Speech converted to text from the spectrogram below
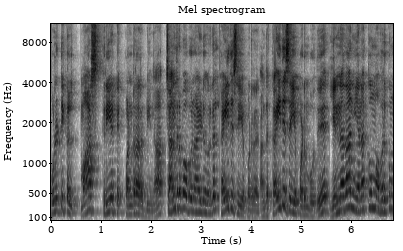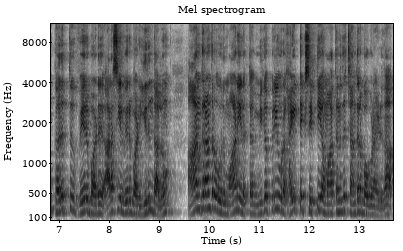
பொலிட்டிக்கல் மாஸ் கிரியேட் பண்றாரு அப்படின்னா சந்திரபாபு நாயுடு அவர்கள் கைது செய்யப்படுறாரு. அந்த கைது செய்யப்படும் போது என்னதான் எனக்கும் அவருக்கும் கருத்து வேறுபாடு அரசியல் வேறுபாடு இருந்தாலும் ஆந்திரான்ற ஒரு மாநிலத்தை மிகப்பெரிய ஒரு ஹைடெக் சிட்டியா மாத்தினது சந்திரபாபு நாயுடு தான்.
